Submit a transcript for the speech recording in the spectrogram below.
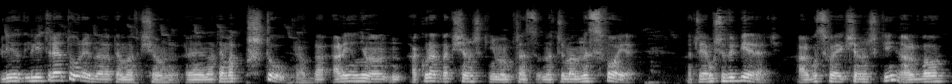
li- literatury na temat książ- e, na temat pszczół, prawda? Ale ja nie mam, akurat na książki nie mam czasu, znaczy mam na swoje. Znaczy ja muszę wybierać. Albo swoje książki, albo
